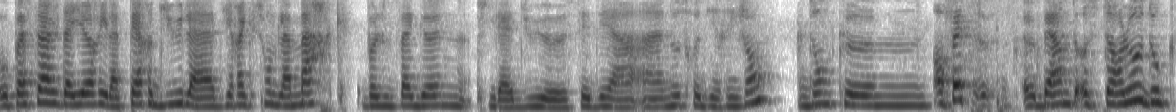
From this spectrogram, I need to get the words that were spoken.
Au passage d'ailleurs, il a perdu la direction de la marque Volkswagen qu'il a dû céder à un autre dirigeant. Donc, euh, en fait, euh, Bernd Osterloh, donc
